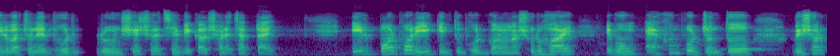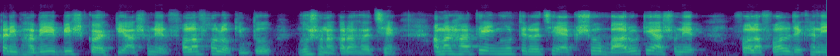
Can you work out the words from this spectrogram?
নির্বাচনের ভোট গ্রহণ শেষ হয়েছে বিকাল সাড়ে চারটায়। এর পরপরই কিন্তু ভোট গণনা শুরু হয় এবং এখন পর্যন্ত বেসরকারিভাবে বেশ কয়েকটি আসনের ফলাফলও কিন্তু ঘোষণা করা হয়েছে। আমার হাতে এই মুহূর্তে রয়েছে একশো বারোটি আসনের ফলাফল, যেখানে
